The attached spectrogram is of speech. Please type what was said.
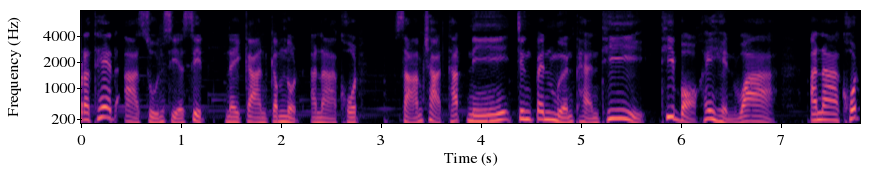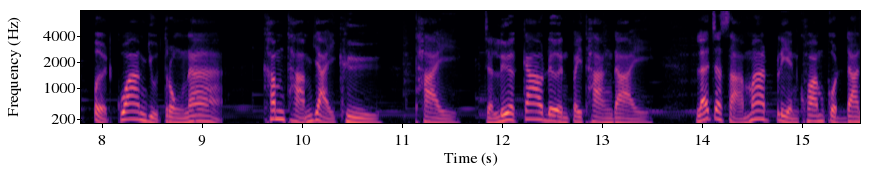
ประเทศอาจสูญเสียสิทธิ์ในการกำหนดอนาคตสามฉากทัศน์นี้จึงเป็นเหมือนแผนที่ที่บอกให้เห็นว่า อนาคตเปิดกว้างอยู่ตรงหน้าคำถามใหญ่คือ ไทยจะเลือกก้าวเดินไปทางใด และจะสามารถเปลี่ยนความกดดัน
